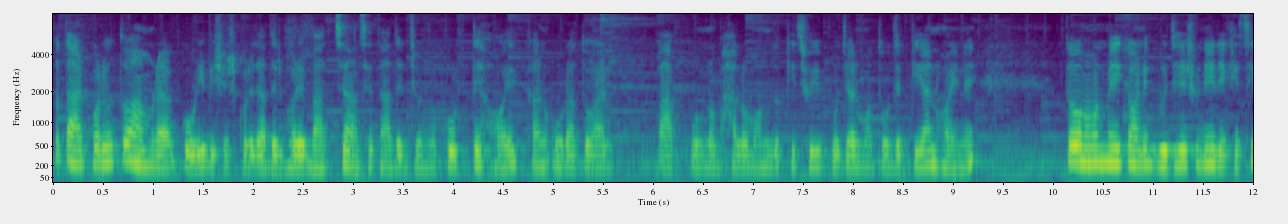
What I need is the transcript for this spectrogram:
তো তারপরেও তো আমরা করি, বিশেষ করে যাদের ঘরে বাচ্চা আছে তাদের জন্য করতে হয়। কারণ ওরা তো আর পাপপূর্ণ, ভালো মন্দ কিছুই বোঝার মতো ওদের জ্ঞান হয় না তো আমার মেয়েকে অনেক বুঝিয়ে শুনিয়ে রেখেছি,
